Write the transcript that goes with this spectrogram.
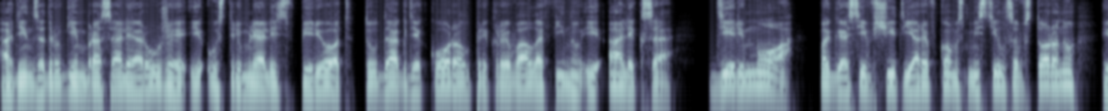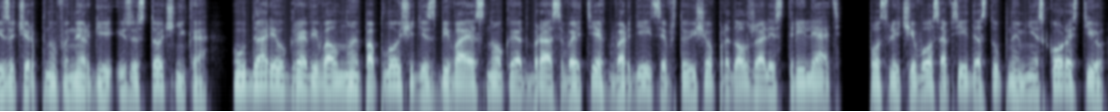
один за другим бросали оружие и устремлялись вперед, туда, где Корал прикрывал Афину и Алекса. Дерьмо! Погасив щит, я рывком сместился в сторону и, зачерпнув энергии из источника, ударил гравиволной по площади, сбивая с ног и отбрасывая тех гвардейцев, что еще продолжали стрелять, после чего со всей доступной мне скоростью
